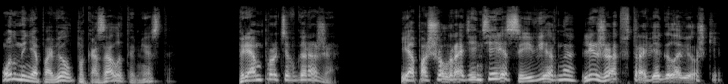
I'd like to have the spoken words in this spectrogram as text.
Он меня повел, показал это место. Прямо против гаража. Я пошел ради интереса, и верно, лежат в траве головешки.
